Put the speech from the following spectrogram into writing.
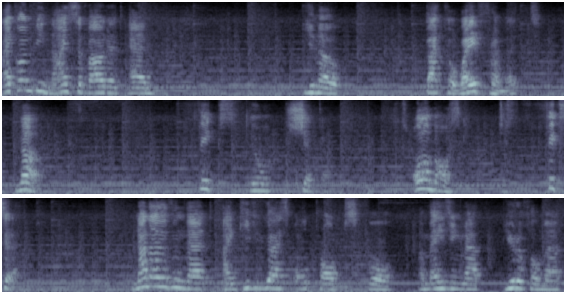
I can't be nice about it and, you know, back away from it. No. Fix your shit up. That's all I'm asking. Just fix it up. None other than that, I give you guys all props for amazing map, beautiful map.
